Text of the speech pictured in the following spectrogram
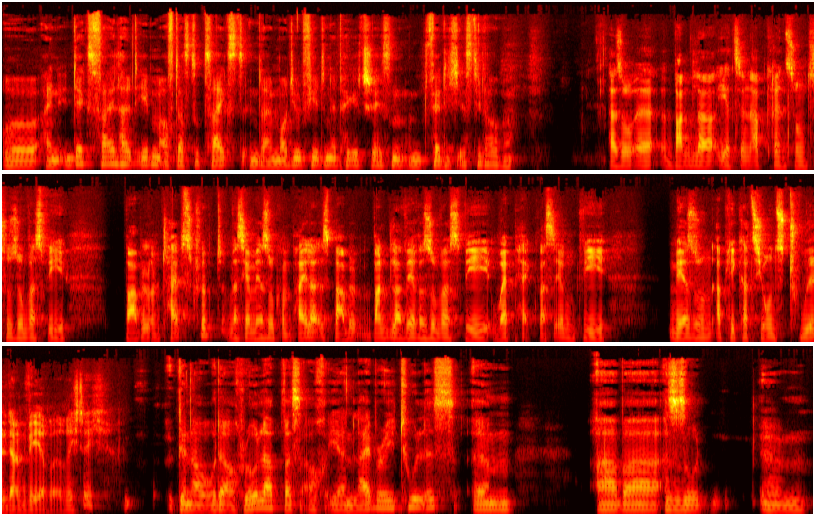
äh, ein Index-File halt eben, auf das du zeigst in deinem Module-Field in der Package.json und fertig ist die Laube. Also äh, Bundler jetzt in Abgrenzung zu sowas wie Babel und TypeScript, was ja mehr so Compiler ist. Babel, Bundler wäre sowas wie Webpack, was irgendwie mehr so ein Applikationstool dann wäre, richtig? Genau, oder auch Rollup, was auch eher ein Library-Tool ist. Ähm, aber, also so, ähm,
